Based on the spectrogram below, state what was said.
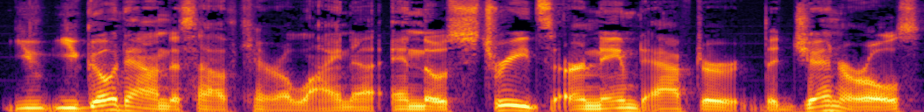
you you go down to South Carolina and those streets are named after the generals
